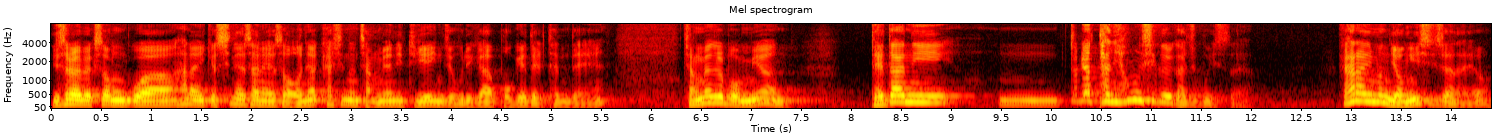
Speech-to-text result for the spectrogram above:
이스라엘 백성과 하나님께 신의 산에서 언약하시는 장면이 뒤에 이제 우리가 보게 될 텐데 장면을 보면 대단히 음, 뚜렷한 형식을 가지고 있어요. 하나님은 영이시잖아요.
